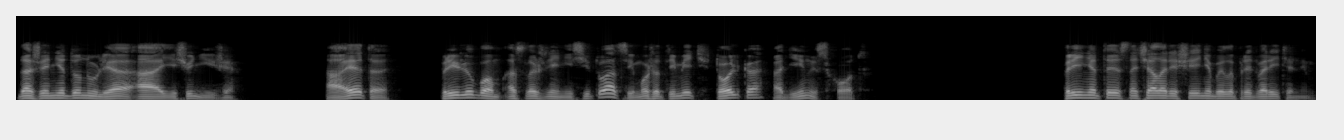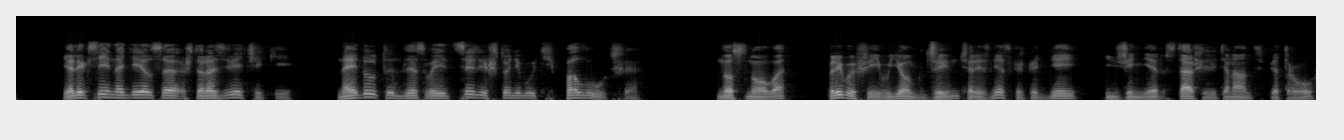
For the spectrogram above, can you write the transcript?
даже не до нуля, а еще ниже. А это при любом осложнении ситуации может иметь только один исход. Принятое сначала решение было предварительным, и Алексей надеялся, что разведчики найдут для своей цели что-нибудь получше. Но снова, прибывший в Йонг-Джин через несколько дней, инженер, старший лейтенант Петров,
